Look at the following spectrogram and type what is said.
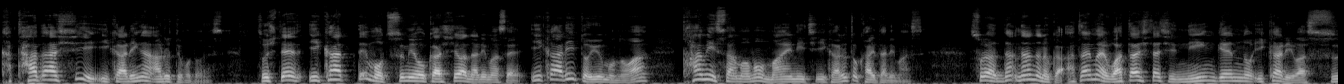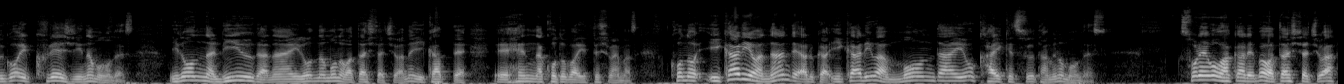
正しい怒りがあるということです。そして怒っても罪を犯してはなりません。怒りというものは神様も毎日怒ると書いてあります。それは何なのか当たり前私たち人間の怒りはすごいクレイジーなものです。いろんな理由がない、いろんなものを私たちはね、怒って、えー、変な言葉を言ってしまいます。この怒りは何であるか、怒りは問題を解決するためのものです。それを分かれば私たちは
